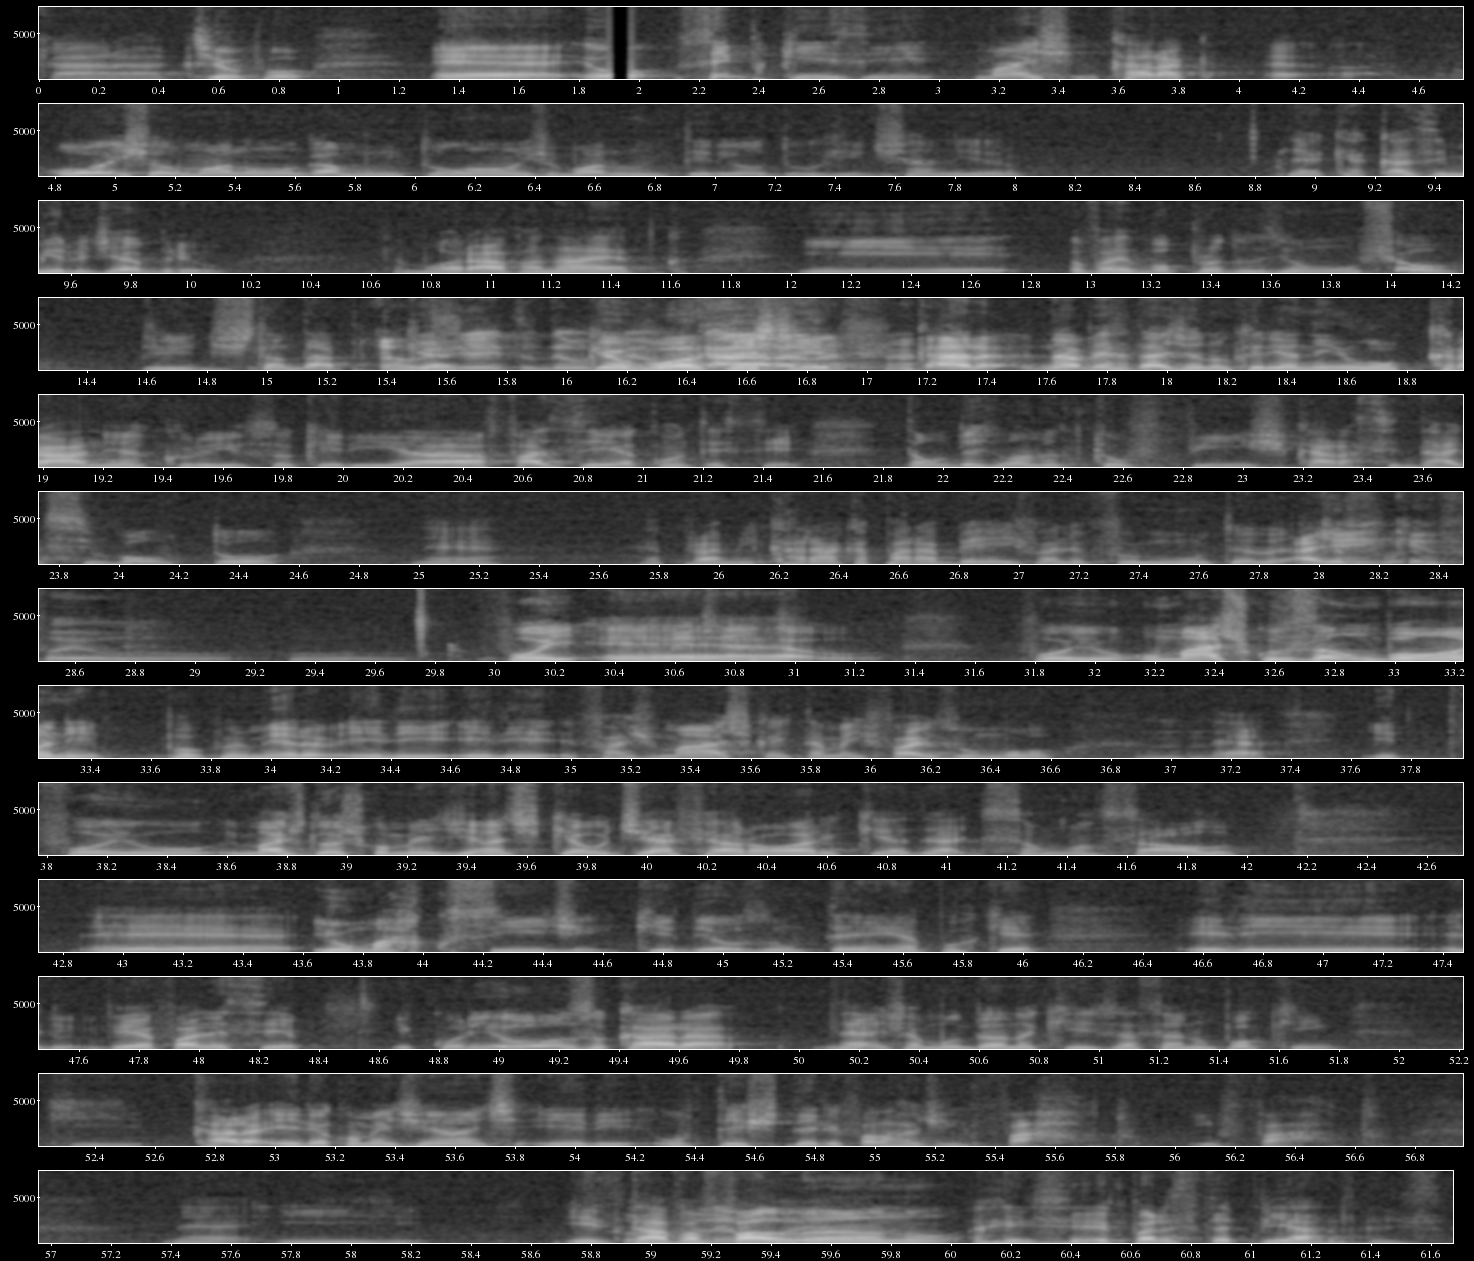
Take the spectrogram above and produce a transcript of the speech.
Caraca. Tipo, é, eu sempre quis ir, mas, cara, é, hoje eu moro num lugar muito longe, eu moro no interior do Rio de Janeiro, né, que é Casimiro de Abreu, que eu morava na época. E eu falei, vou produzir um show de, de stand-up. É o que jeito de eu que eu vou cara, assistir. né? Cara, na verdade eu não queria nem lucrar, né, com isso. Eu queria fazer acontecer. Então, desde o momento que eu fiz, cara, a cidade se voltou, né? É pra mim, caraca, parabéns, valeu, foi muito. Aí Quem, fui- quem foi o. o- foi é, o- foi o, o mágico Zamboni, o primeiro, ele, ele faz mágica e também faz humor. Uhum. Né? E foi o e mais dois comediantes, que é o Jeff Arori, que é da- de São Gonçalo, é, e o Marco Cid, que Deus não tenha, porque ele, ele veio a falecer. E curioso, cara, né, já mudando aqui, já saindo um pouquinho, que, cara, ele é comediante e ele, o texto dele falava de infarto, infarto, né, e ele estava falando, parece até piada isso,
